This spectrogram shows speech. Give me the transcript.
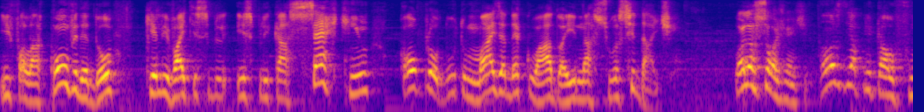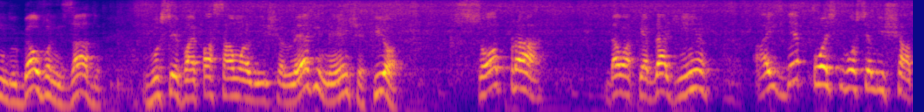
e falar com o vendedor que ele vai te explicar certinho qual o produto mais adequado aí na sua cidade. Olha só, gente, antes de aplicar o fundo galvanizado, você vai passar uma lixa levemente aqui, ó, só para dar uma quebradinha. Aí depois que você lixar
